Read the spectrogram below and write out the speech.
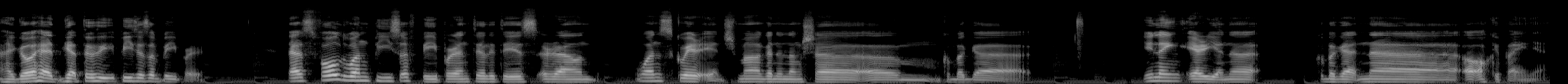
I go ahead, get two pieces of paper. Let's fold one piece of paper until it is around one square inch. Mga ganun lang siya, um, kumbaga, yun lang yung area na, kumbaga, na o-occupy niya.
